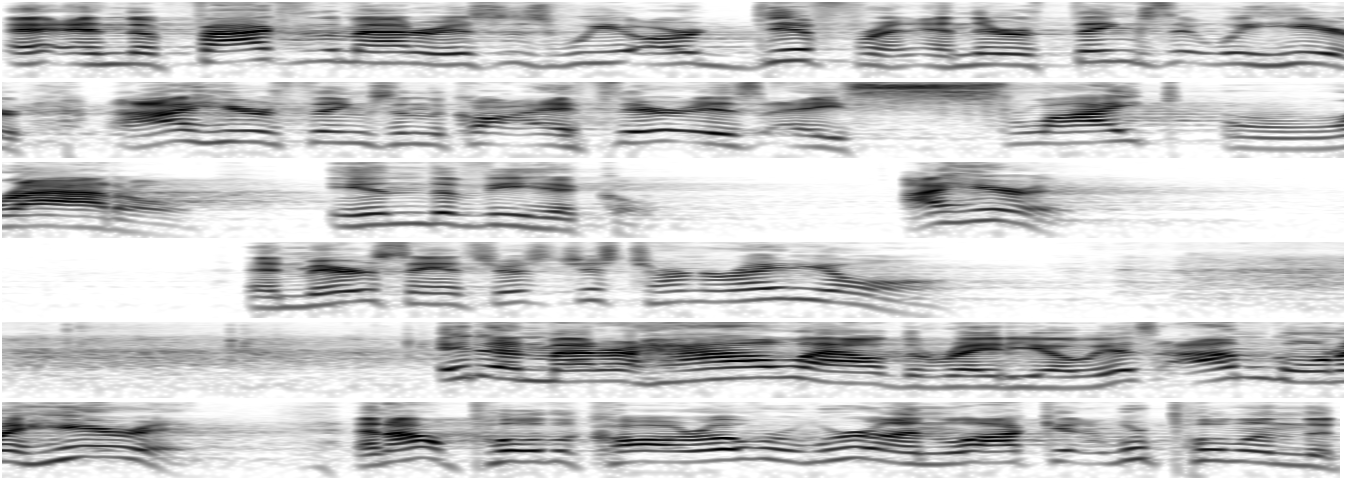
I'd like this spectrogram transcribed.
and, and the fact of the matter is, is we are different. And there are things that we hear. I hear things in the car. If there is a slight rattle in the vehicle, I hear it. And Meredith's answer is just turn the radio on. it doesn't matter how loud the radio is, I'm going to hear it and I'll pull the car over. We're unlocking, we're pulling the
